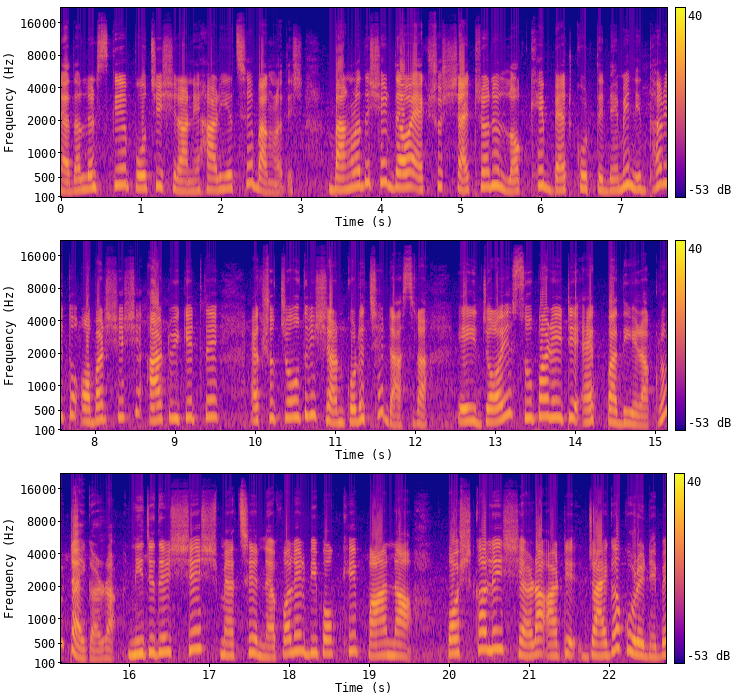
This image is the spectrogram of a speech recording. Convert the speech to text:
নেদারল্যান্ডসকে পঁচিশ রানে হারিয়েছে বাংলাদেশ। বাংলাদেশের দেওয়া একশো ষাট রানের লক্ষ্যে ব্যাট করতে নেমে নির্ধারিত ওভার শেষে আট উইকেটে একশো চৌত্রিশ রান করেছে ডাসরা। এই জয়ে সুপার এইটে এক পা দিয়ে রাখল টাইগাররা নিজেদের শেষ ম্যাচে নেপালের বিপক্ষে পা না পশকালে সেরা আটে জায়গা করে নেবে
